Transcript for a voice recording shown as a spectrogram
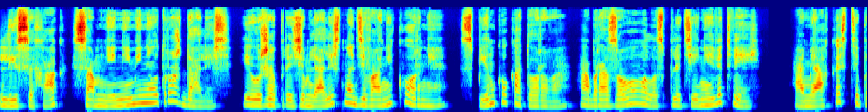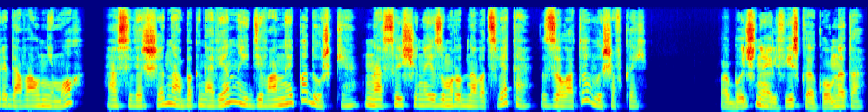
Лис и Хак сомнениями не утруждались и уже приземлялись на диване корни, спинку которого образовывало сплетение ветвей, а мягкости придавал не мох, а совершенно обыкновенные диванные подушки, насыщенные изумрудного цвета с золотой вышивкой. «Обычная эльфийская комната».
